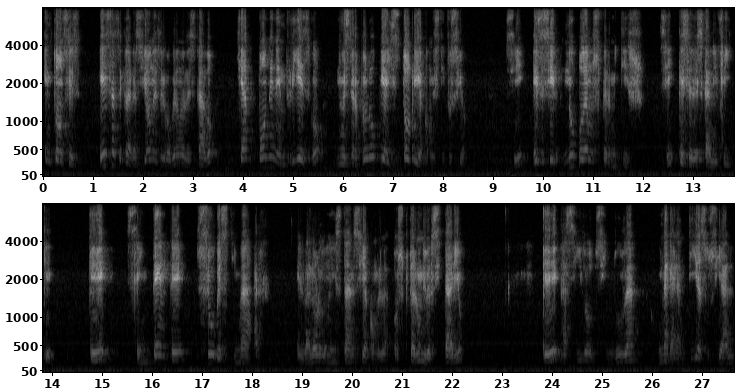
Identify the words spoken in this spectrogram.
Entonces, esas declaraciones del gobierno del Estado ya ponen en riesgo nuestra propia historia como institución. ¿sí? Es decir, no podemos permitir ¿sí? que se descalifique, que se intente subestimar el valor de una instancia como el hospital universitario, que ha sido sin duda una garantía social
